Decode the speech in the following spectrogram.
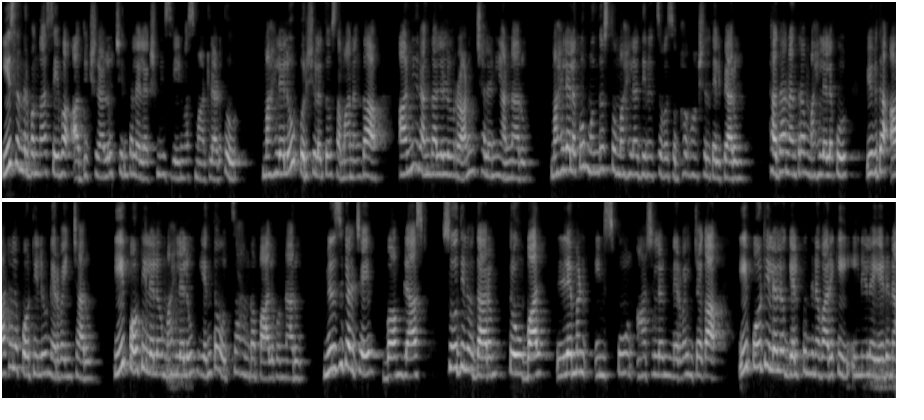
ఈ సందర్భంగా సేవా అధ్యక్షురాలు చింతల లక్ష్మీ శ్రీనివాస్ మాట్లాడుతూ మహిళలు పురుషులతో సమానంగా అన్ని రంగాలలో రాణించాలని అన్నారు. మహిళలకు ముందస్తు మహిళా దినోత్సవ శుభాకాంక్షలు తెలిపారు. తదనంతరం మహిళలకు వివిధ ఆటల పోటీలు నిర్వహించారు. ఈ పోటీలలో మహిళలు ఎంతో ఉత్సాహంగా పాల్గొన్నారు. మ్యూజికల్ చైర్ బాంబ్ బ్లాస్ట్ సూదిలో దారం throw ball lemon in spoon ఆటలను నిర్వహించగా ఈ పోటీలలో గెలుపొందిన వారికి ఈ నెల ఏడున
